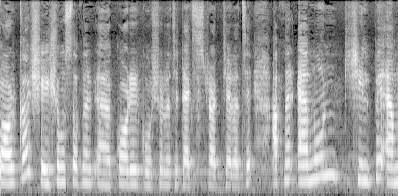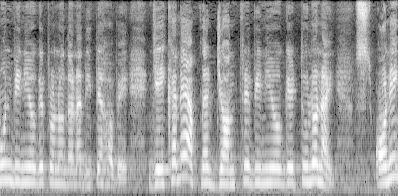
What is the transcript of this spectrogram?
সরকার সেই সমস্ত আপনার করের কৌশল আছে ট্যাক্স স্ট্রাকচার আছে। আপনার এমন শিল্পে এমন বিনিয়োগে প্রণোদনা দিতে হবে যেখানে আপনার যন্ত্রে বিনিয়োগের তুলনায় অনেক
